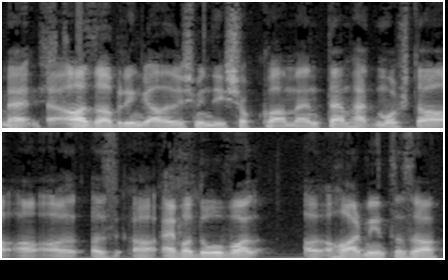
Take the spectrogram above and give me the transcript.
mert Isten. az a bringával is mindig sokkal mentem, hát most a, a, a, az, a Evadóval a 30 az a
